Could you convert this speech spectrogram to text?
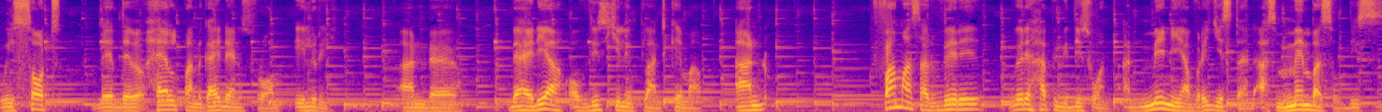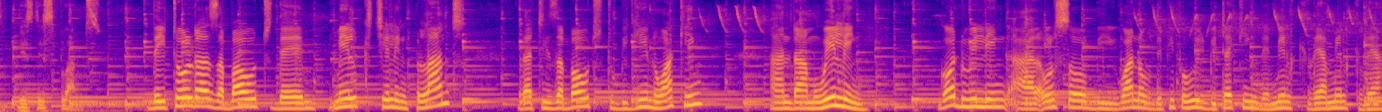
we sought the, the help and guidance from ILRI. And uh, the idea of this chilling plant came up. And farmers are very, very happy with this one. And many have registered as members of this, this, this plant. They told us about the milk chilling plant that is about to begin working. And I'm willing, God willing, I'll also be one of the people who will be taking the milk, their milk there.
